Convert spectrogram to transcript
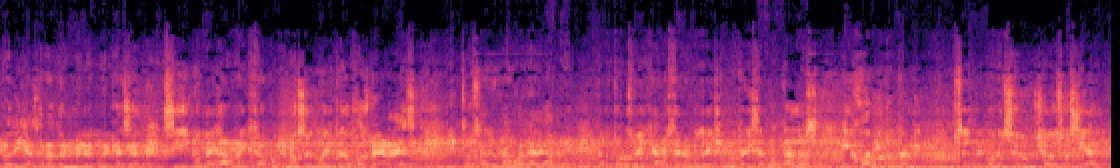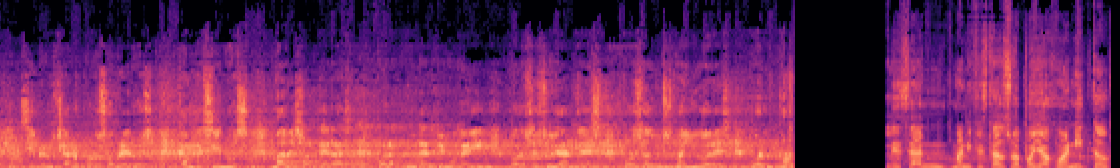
lo dije hace rato en un medio de comunicación, sí, no me dejaron registrar porque no soy bonito de ojos verdes, y entonces salió una huelga de hambre. Pero todos los mexicanos tenemos derecho a votar y ser votados, y Juanito también. Ustedes me conocen, un luchador social, siempre luchando por los obreros, campesinos, madres solteras, por la comunidad de por los estudiantes, por los adultos mayores, por, por les han manifestado su apoyo a Juanito,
